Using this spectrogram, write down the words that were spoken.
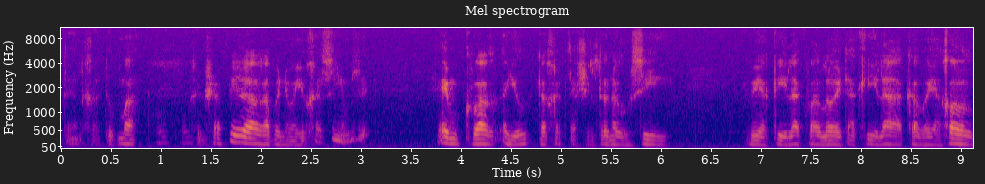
אתן לך דוגמה. רב שפירא, הרבנים המיוחסים, הם כבר היו תחת השלטון הרוסי, והקהילה כבר לא הייתה קהילה כביכול.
